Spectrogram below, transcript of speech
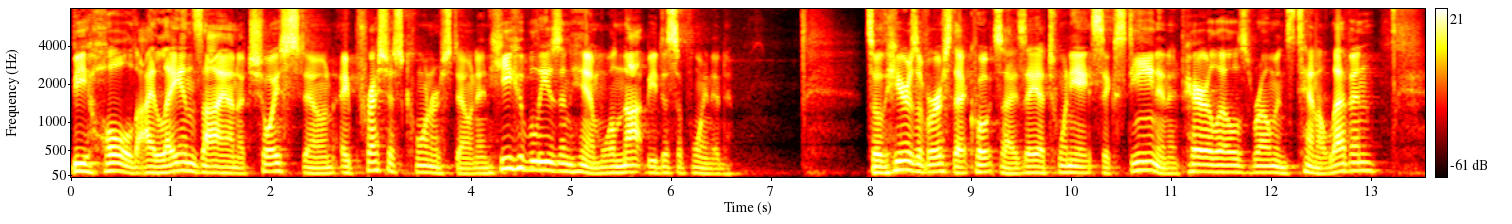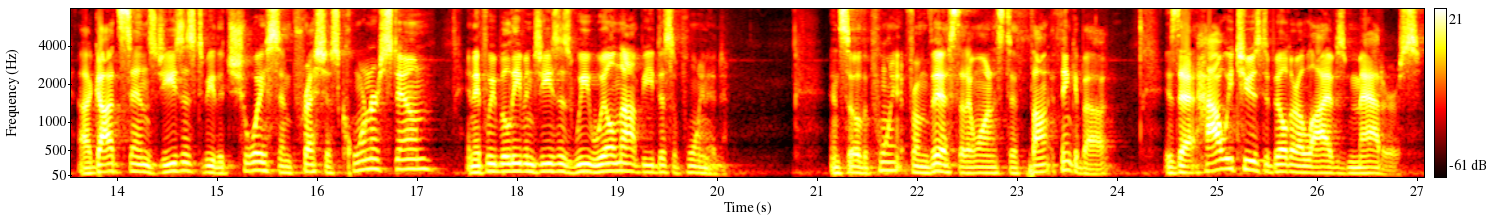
Behold, I lay in Zion a choice stone, a precious cornerstone, and he who believes in him will not be disappointed. So here's a verse that quotes Isaiah 28 16, and it parallels Romans 10 11. Uh, God sends Jesus to be the choice and precious cornerstone, and if we believe in Jesus, we will not be disappointed. And so, the point from this that I want us to th- think about is that how we choose to build our lives matters.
